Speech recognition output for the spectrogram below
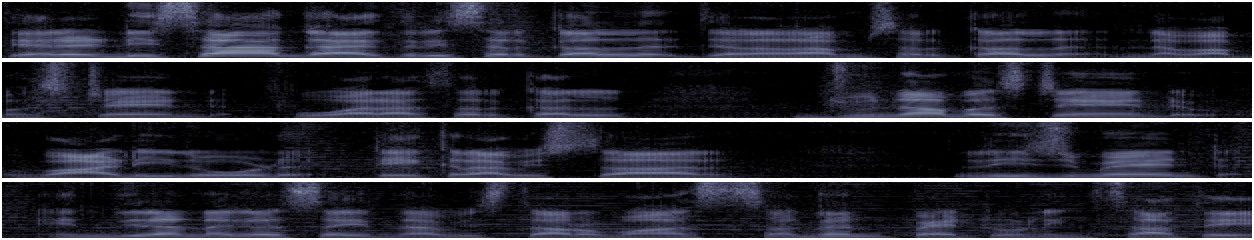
ત્યારે ડીસા ગાયત્રી સર્કલ, જલારામ સર્કલ, નવા બસ સ્ટેન્ડ, ફુવારા સર્કલ, જૂના બસ સ્ટેન્ડ, વાડી રોડ, ટેકરા વિસ્તાર, રિજમેન્ટ, ઇન્દિરાનગર સહિતના વિસ્તારોમાં સઘન પેટ્રોલિંગ સાથે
